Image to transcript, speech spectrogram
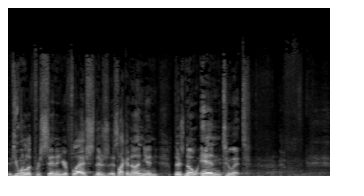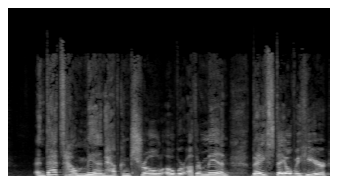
if you want to look for sin in your flesh, it's like an onion, there's no end to it. And that's how men have control over other men. They stay over here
